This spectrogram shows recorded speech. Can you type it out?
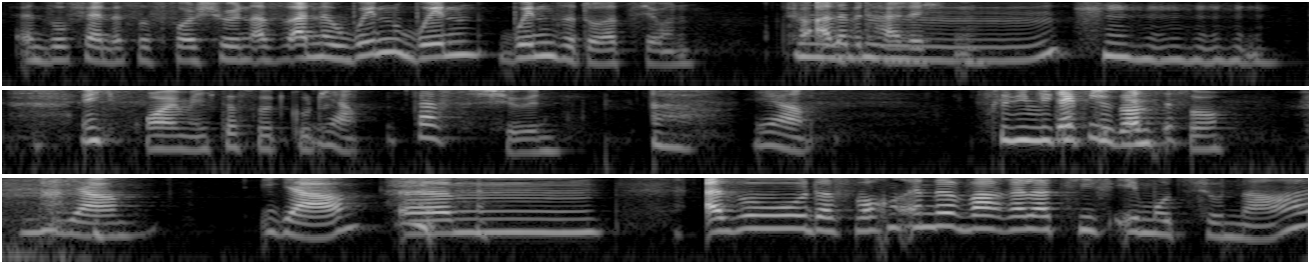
Insofern ist das voll schön. Also es ist eine Win-Win-Win-Situation. Für mhm. alle Beteiligten. Ich freue mich, das wird gut. Ja, das ist schön. Ah. Ja. Cindy, wie Steffi, geht's dir sonst ist, so? Ja, ja. Ähm, also das Wochenende war relativ emotional,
